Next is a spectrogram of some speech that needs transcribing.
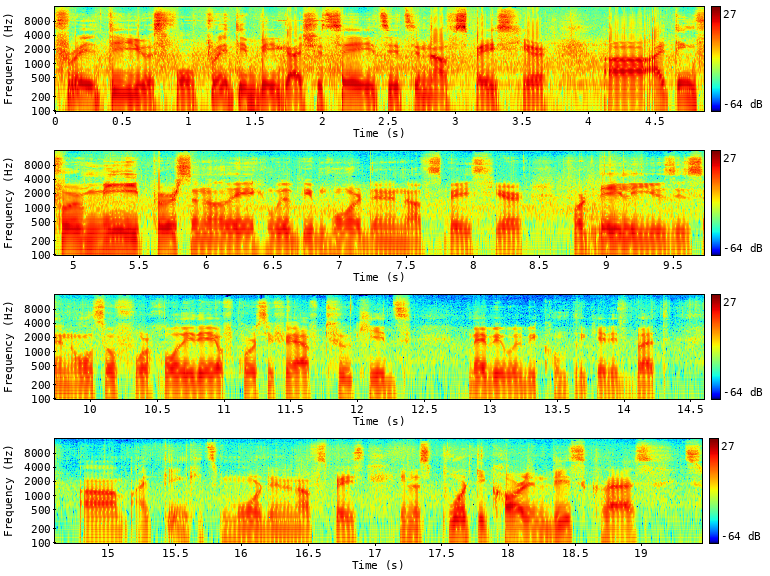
Pretty useful pretty big I should say. It's it's enough space here. Uh, I think for me personally will be more than enough space here for daily uses and also for holiday. Of course if you have two kids maybe it will be complicated but um, I think it's more than enough space. In a sporty car in this class it's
